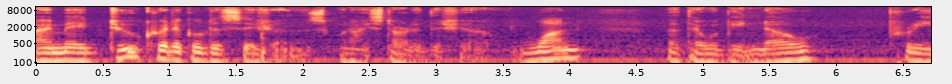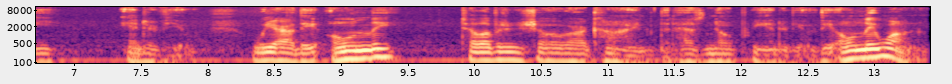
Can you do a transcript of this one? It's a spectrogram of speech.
I made two critical decisions when I started the show. One, that there would be no pre interview. We are the only television show of our kind that has no pre interview, the only one.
